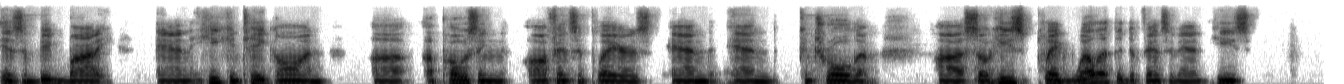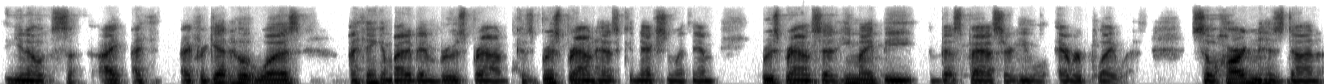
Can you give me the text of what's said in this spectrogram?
is a big body and he can take on uh, opposing offensive players and and control them. Uh, so he's played well at the defensive end. He's, you know, I I I forget who it was. I think it might have been Bruce Brown because Bruce Brown has a connection with him. Bruce Brown said he might be the best passer he will ever play with. So Harden has done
